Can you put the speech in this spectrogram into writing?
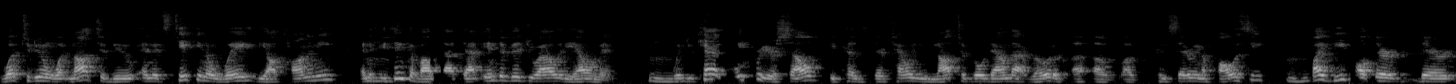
what to do and what not to do, and it's taking away the autonomy. And mm-hmm. if you mm-hmm. think about that, that individuality element, mm-hmm. when you can't think for yourself because they're telling you not to go down that road of, of, of considering a policy, mm-hmm. by default, they're they're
